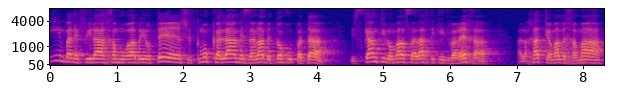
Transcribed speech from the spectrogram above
אם בנפילה החמורה ביותר של כמו כלה המזנה בתוך חופתה הסכמתי לומר סלחתי כדבריך, על אחת כמה וכמה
